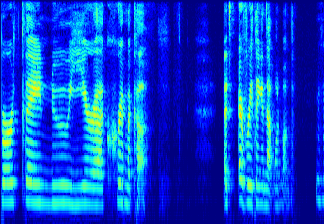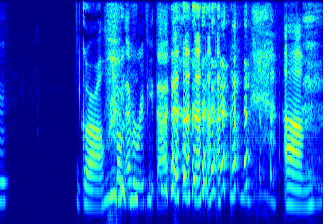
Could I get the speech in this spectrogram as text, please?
Birthday, New Year, uh, Krimica. That's everything in that one month. hmm Girl. Don't ever repeat that. um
